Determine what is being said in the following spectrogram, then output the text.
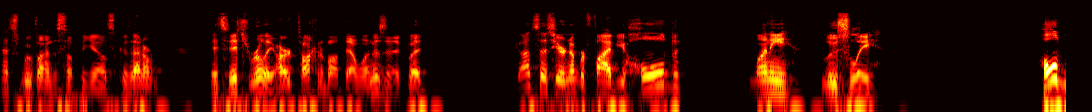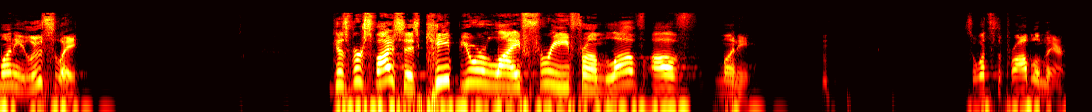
Let's move on to something else because I don't, it's, it's really hard talking about that one, isn't it? But God says here, number five, you hold money loosely. Hold money loosely. Because verse 5 says, keep your life free from love of money. so what's the problem there?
